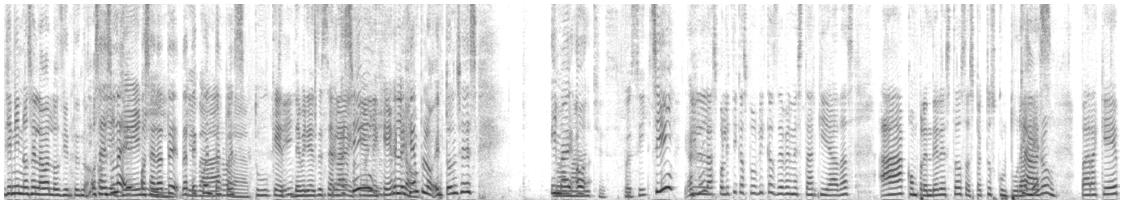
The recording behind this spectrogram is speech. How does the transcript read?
Jenny no se lava los dientes, ¿no? O sea, es una, o sea, date, date cuenta, pues. Tú que Sí. deberías de ser la, Sí, el ejemplo. El ejemplo. Entonces, No ima- o- manches. Pues sí. sí, Y las políticas públicas deben estar guiadas a comprender estos aspectos culturales Claro. para que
